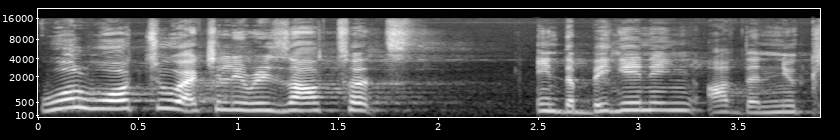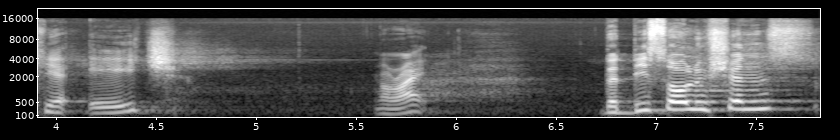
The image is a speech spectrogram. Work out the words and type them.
World War II actually resulted in the beginning of the nuclear age. All right. The dissolutions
